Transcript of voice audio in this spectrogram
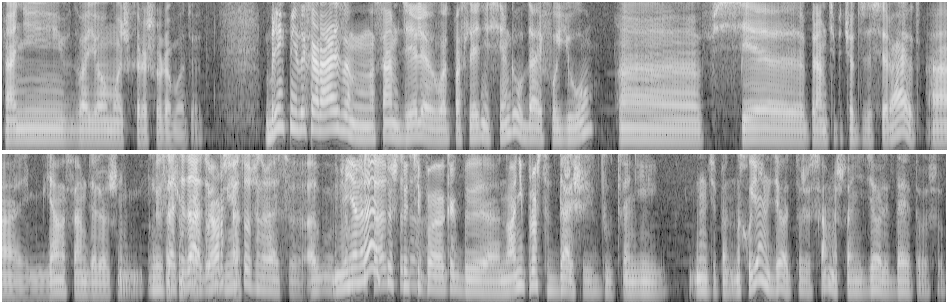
Они вдвоем очень хорошо работают. Bring Me The Horizon, на самом деле, вот последний сингл Die For You, э, все прям типа что-то засирают, а я на самом деле очень Ну, кстати, очень да, это пропёрся. мне тоже нравится. А Мне считаю, нравится, что, да. типа, как бы, ну, они просто дальше идут. Они, ну, типа, нахуя им делать то же самое, что они делали до этого, чтобы...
